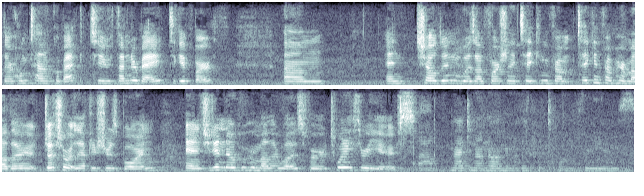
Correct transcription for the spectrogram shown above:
their hometown of Quebec to Thunder Bay to give birth. Um, and Sheldon was unfortunately taken from taken from her mother just shortly after she was born and she didn't know who her mother was for 23 years. Wow, imagine not knowing your mother for 23 years.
